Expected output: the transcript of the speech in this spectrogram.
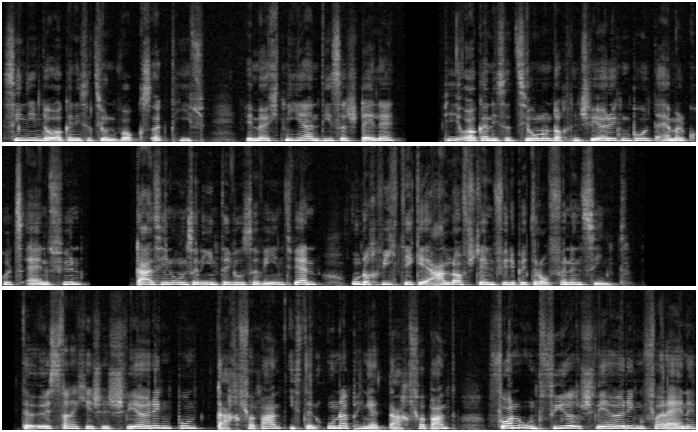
sind in der Organisation Vox aktiv. Wir möchten hier an dieser Stelle die Organisation und auch den Schwerhörigenbund einmal kurz einführen, da sie in unseren Interviews erwähnt werden und auch wichtige Anlaufstellen für die Betroffenen sind. Der österreichische Schwerhörigenbund Dachverband ist ein unabhängiger Dachverband von und für Schwerhörigenvereine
